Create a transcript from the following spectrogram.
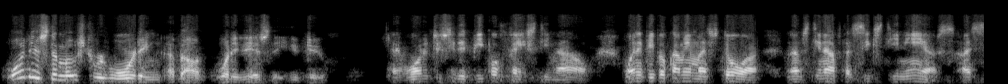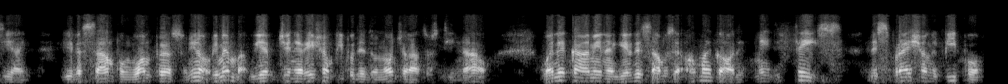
What is the most rewarding about what it is that you do? I wanted to see the people face still now. When the people come in my store, and I'm still after 16 years, I see I give a sample, one person. You know, remember, we have generation people that don't know gelato still now. When they come in, I give the sample, say, oh my God, it made the face, the expression of the people,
